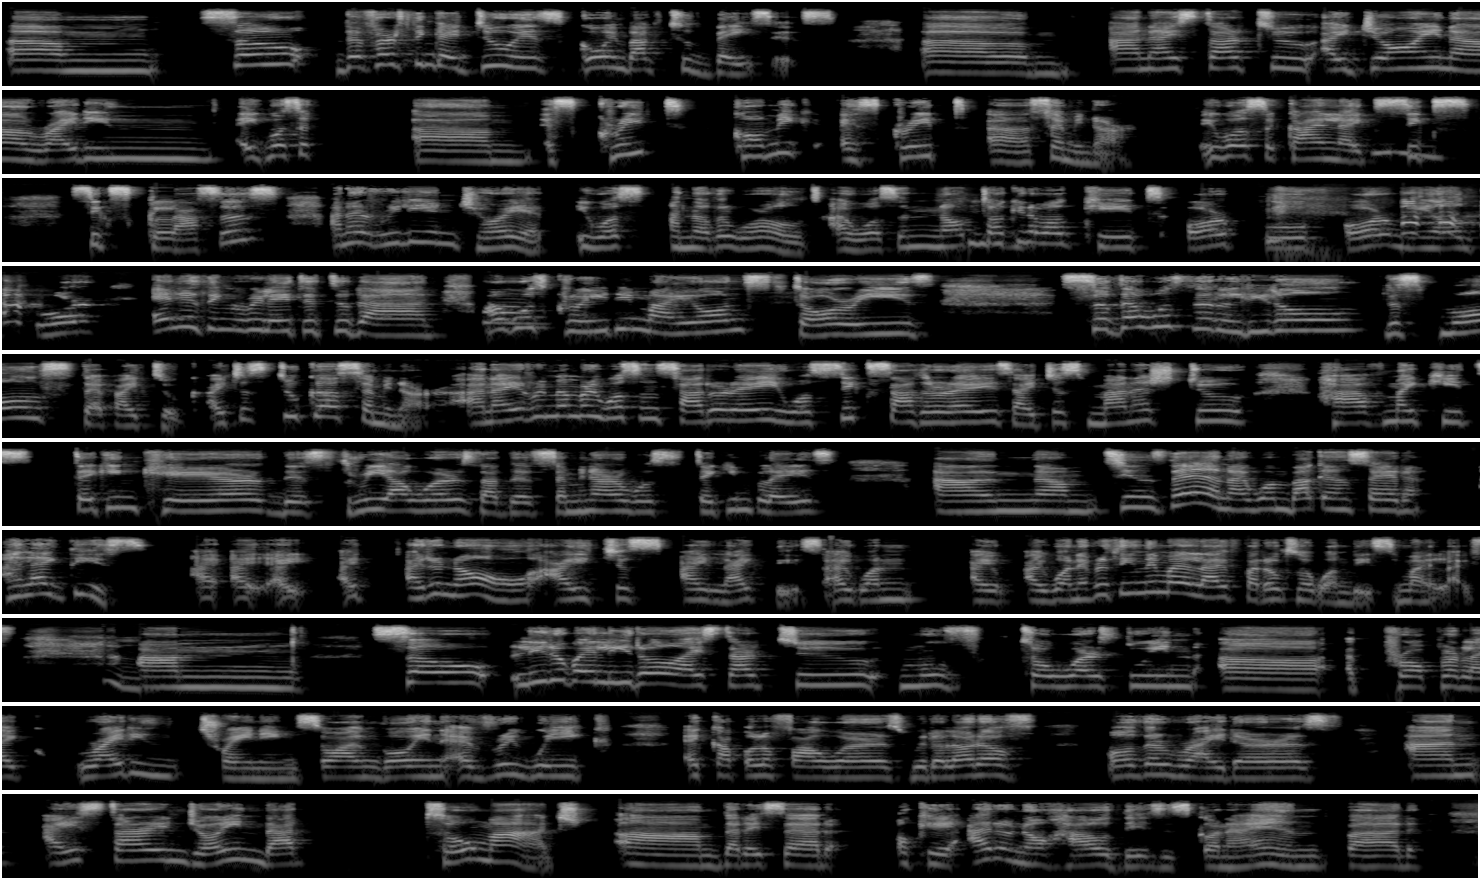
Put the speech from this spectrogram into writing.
Um, so the first thing I do is going back to the basis. Um, and I start to, I join a writing, it was a, um, a script, comic, a script uh, seminar. It was a kind of like mm. six six classes, and I really enjoy it. It was another world. I wasn't not talking about kids or poop or milk or anything related to that. I was creating my own stories. So that was the little, the small step I took. I just took a seminar, and I remember it was on Saturday. It was six Saturdays. I just managed to have my kids taking care this three hours that the seminar was taking place and um, since then, I went back and said, I like this. I, I, I, I, don't know. I just, I like this. I want, I, I want everything in my life, but also I want this in my life. Hmm. Um, so little by little, I start to move towards doing uh, a proper like writing training. So I'm going every week, a couple of hours with a lot of other writers, and I start enjoying that so much um, that I said, okay, I don't know how this is going to end, but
